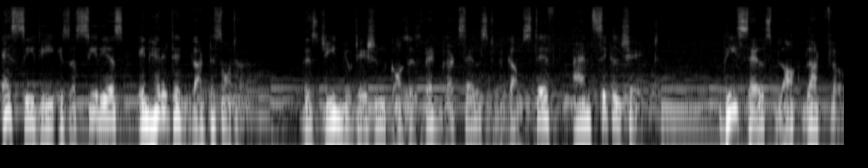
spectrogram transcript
SCD is a serious inherited blood disorder. This gene mutation causes red blood cells to become stiff and sickle-shaped. These cells block blood flow,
